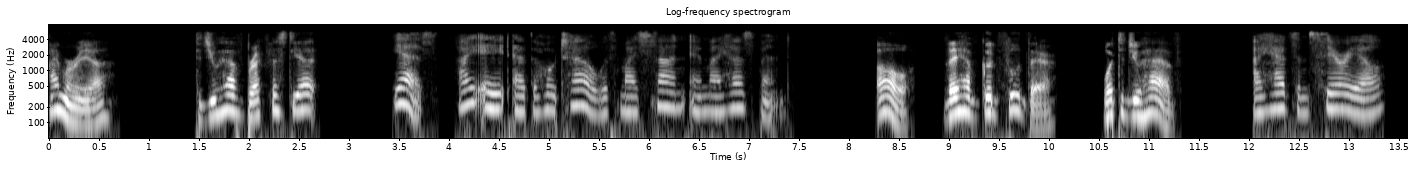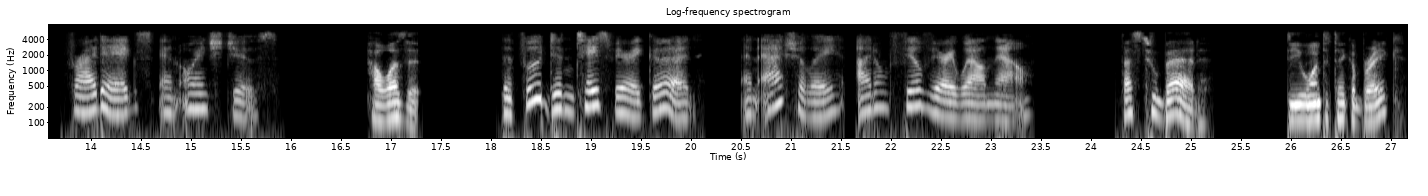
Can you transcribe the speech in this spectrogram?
Hi, Maria. Did you have breakfast yet?" "Yes, I ate at the hotel with my son and my husband." "Oh, they have good food there. What did you have?" "I had some cereal, fried eggs, and orange juice." "How was it?" "The food didn't taste very good, and actually I don't feel very well now." "That's too bad. Do you want to take a break?"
